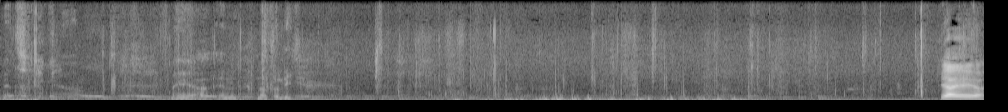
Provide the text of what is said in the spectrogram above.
Met Mea en Nathalie. Ja, ja, ja.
